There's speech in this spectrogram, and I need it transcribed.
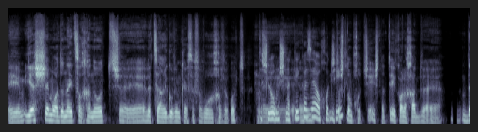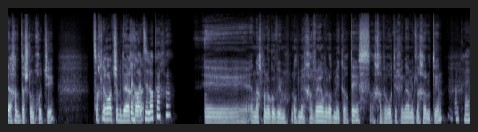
אמ, יש מועדוני צרכנות שלצערי גובים כסף עבור החברות. תשלום אה, שנתי כזה או חודשי? תשלום חודשי, שנתי, כל אחד, אה, בדרך כלל תשלום חודשי. צריך לראות שבדרך כלל בהוט זה לא ככה? אה, אנחנו לא גובים לא דמי חבר ולא דמי כרטיס, החברות היא חינמית לחלוטין. אוקיי.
